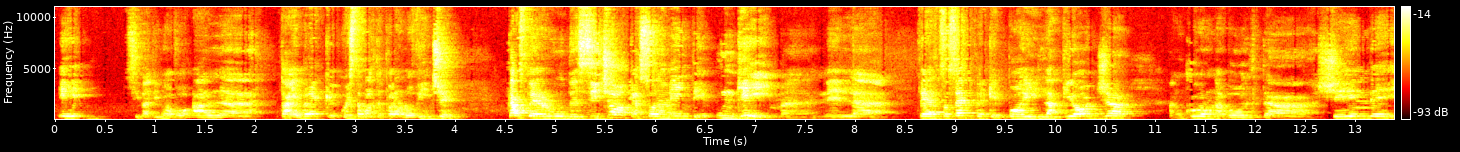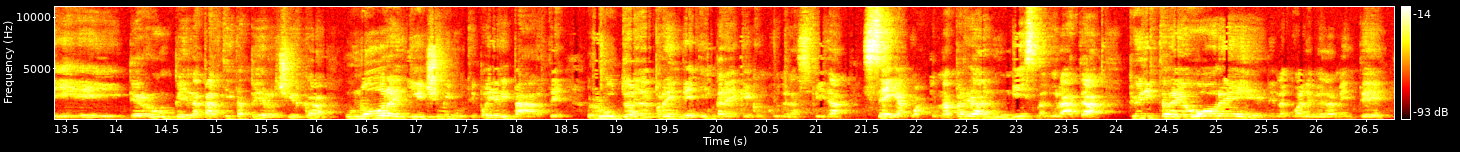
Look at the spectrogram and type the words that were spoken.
e si va di nuovo al tiebreak, questa volta però lo vince Casper Ruud, si gioca solamente un game nel terzo set perché poi la pioggia ancora una volta scende e interrompe la partita per circa un'ora e dieci minuti, poi riparte, Rud prende il break e conclude la sfida 6 a 4. Una partita lunghissima, durata più di tre ore, nella quale veramente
